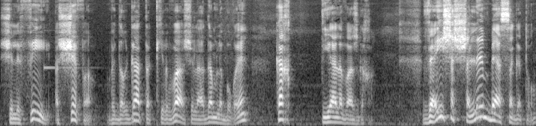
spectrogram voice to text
שלפי השפע ודרגת הקרבה של האדם לבורא, כך תהיה עליו ההשגחה. והאיש השלם בהשגתו,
